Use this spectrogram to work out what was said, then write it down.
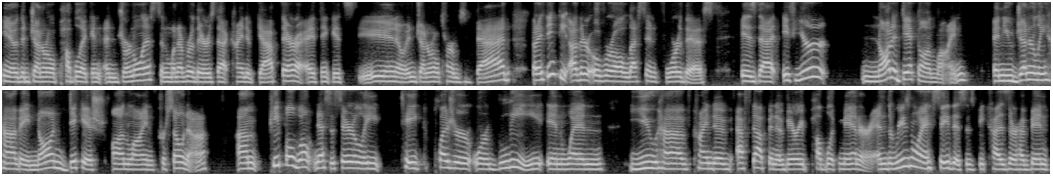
you know the general public and, and, journalists. And whenever there's that kind of gap there i think it's you know in general terms bad. But i think the other overall lesson for this is that if you're not a dick online and you generally have a non-dickish online persona um, people won't necessarily take pleasure or glee in when you have kind of effed up in a very public manner. And the reason why I say this is because there have been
